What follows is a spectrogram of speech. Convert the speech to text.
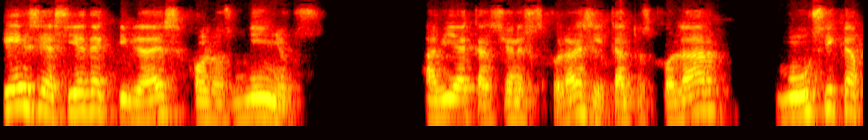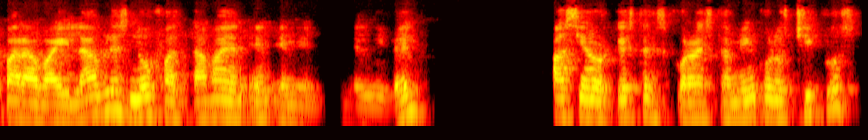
¿Qué se hacía de actividades con los niños? Había canciones escolares, el canto escolar, música para bailables, no faltaba en el nivel. Hacían orquestas escolares también con los chicos,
